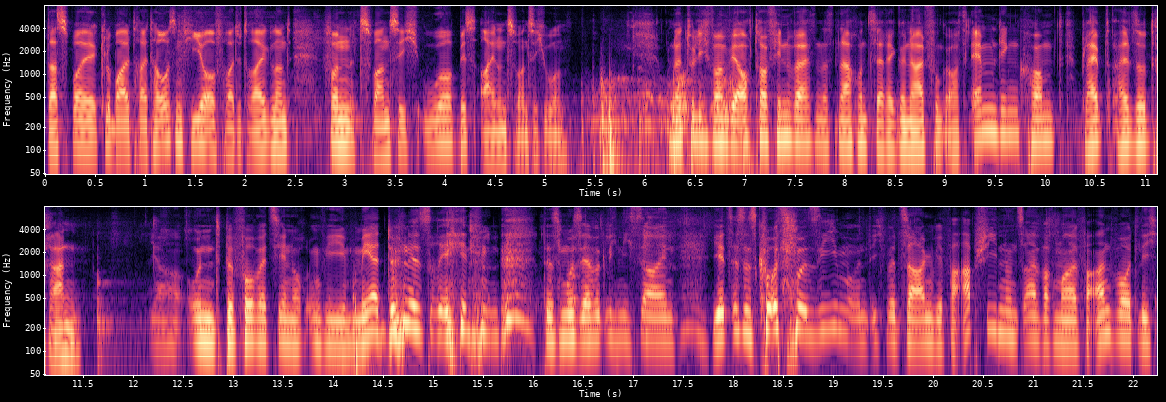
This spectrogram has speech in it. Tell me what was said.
das bei Global 3000 hier auf Radio Dreigland von 20 Uhr bis 21 Uhr. Und natürlich wollen wir auch darauf hinweisen, dass nach uns der Regionalfunk aus Emding kommt. Bleibt also dran. Ja, und bevor wir jetzt hier noch irgendwie mehr Dünnes reden, das muss ja wirklich nicht sein. Jetzt ist es kurz vor sieben und ich würde sagen, wir verabschieden uns einfach mal verantwortlich.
